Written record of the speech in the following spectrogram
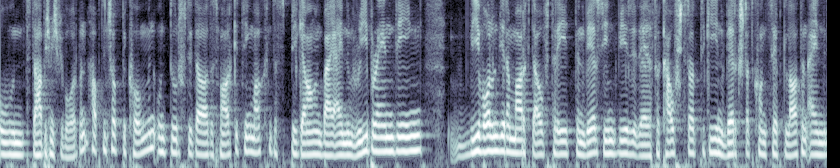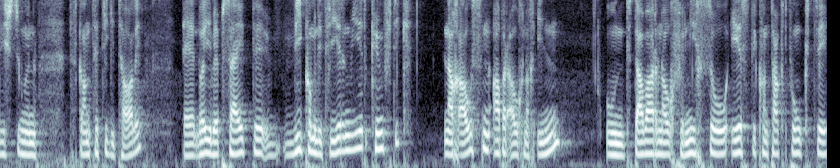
Und da habe ich mich beworben, habe den Job bekommen und durfte da das Marketing machen. Das begann bei einem Rebranding. Wie wollen wir am Markt auftreten? Wer sind wir? Verkaufsstrategien, Werkstattkonzept, Ladeneinrichtungen, das ganze Digitale. Äh, neue Webseite. Wie kommunizieren wir künftig? Nach außen, aber auch nach innen. Und da waren auch für mich so erste Kontaktpunkte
